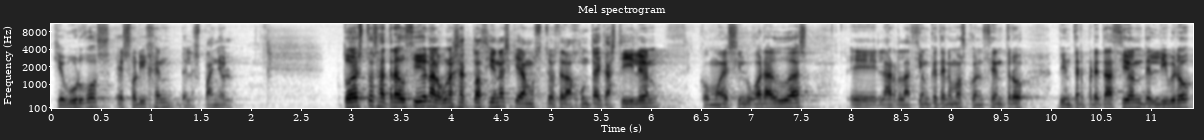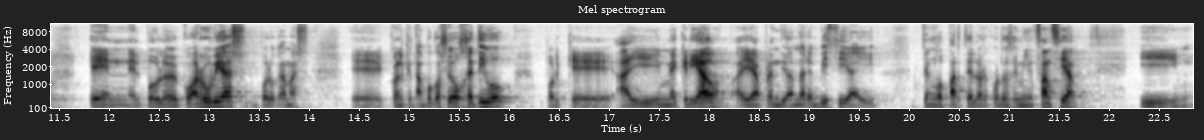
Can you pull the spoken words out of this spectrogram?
que Burgos es origen del español. Todo esto se ha traducido en algunas actuaciones que llevamos desde la Junta de Castilla y León, como es, sin lugar a dudas, eh, la relación que tenemos con el Centro de Interpretación del libro en el pueblo de Coarrubias, un pueblo que además eh, con el que tampoco soy objetivo, porque ahí me he criado, ahí he aprendido a andar en bici, ahí tengo parte de los recuerdos de mi infancia y,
